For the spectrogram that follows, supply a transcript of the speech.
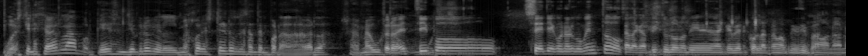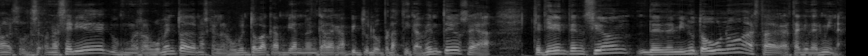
Pues tienes que verla porque es yo creo que el mejor estreno de esta temporada, la verdad. O sea, me ha gustado ¿Pero es tipo serie con argumento o cada capítulo no tiene nada que ver con la trama principal? No, no, no, es una serie con unos argumentos, además que el argumento va cambiando en cada capítulo prácticamente, o sea, te tiene en tensión desde el minuto uno hasta, hasta que termina.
